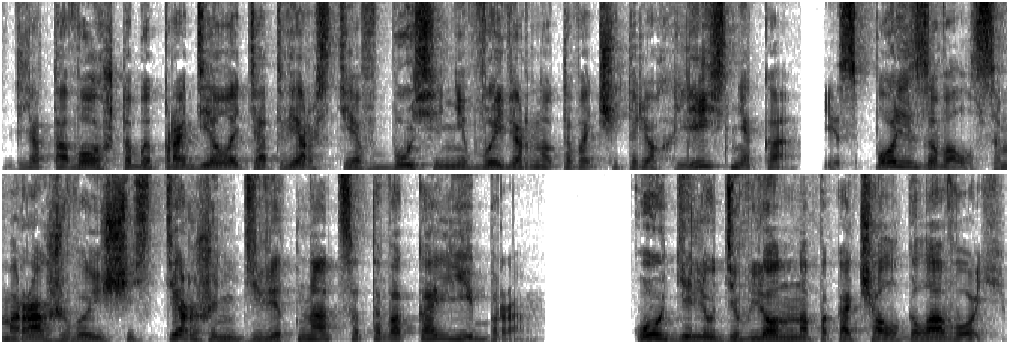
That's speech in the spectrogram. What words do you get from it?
для того, чтобы проделать отверстие в бусине вывернутого четырехлистника, использовал замораживающий стержень девятнадцатого калибра. Кугель удивленно покачал головой,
